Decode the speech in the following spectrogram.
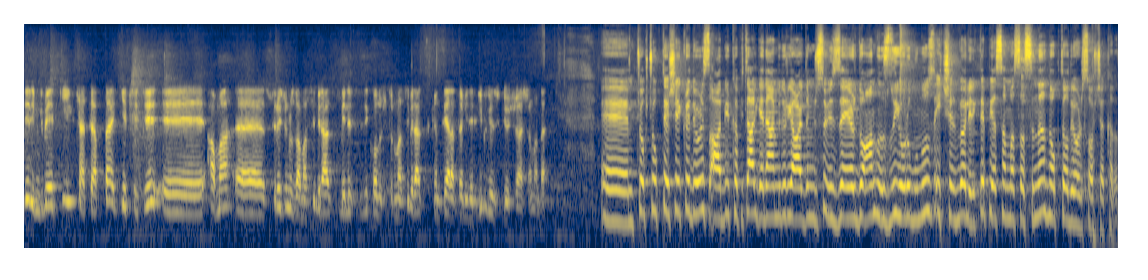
dediğim gibi etki ilk etapta geçici e, ama e, sürecin uzaması biraz belirsizlik oluşturması biraz sıkıntı yaratabilir gibi gözüküyor şu aşamada. Ee, çok çok teşekkür ediyoruz. A1 Kapital Genel Müdür Yardımcısı Üzeyir Erdoğan hızlı yorumunuz için böylelikle piyasa masasını noktalıyoruz. Hoşçakalın.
